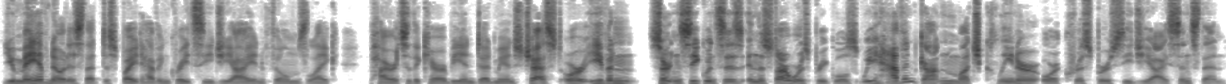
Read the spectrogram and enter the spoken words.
You may have noticed that despite having great CGI in films like Pirates of the Caribbean Dead Man's Chest, or even certain sequences in the Star Wars prequels, we haven't gotten much cleaner or crisper CGI since then.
